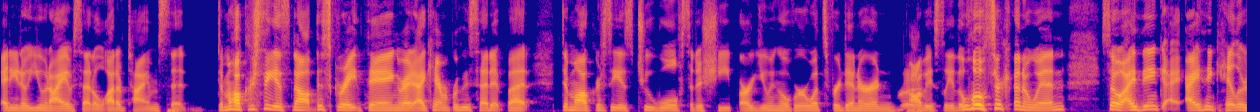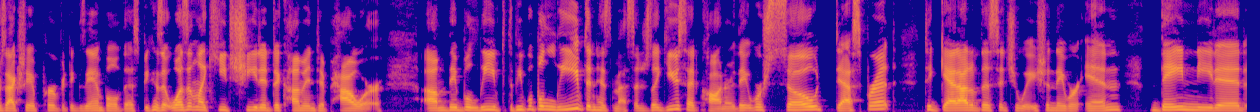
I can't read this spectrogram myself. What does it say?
And you know, you and I have said a lot of times that democracy is not this great thing, right? I can't remember who said it, but democracy is two wolves and a sheep arguing over what's for dinner, and right. obviously the wolves are going to win. So I think I think Hitler's actually a perfect example of this because it wasn't like he cheated to come into power. Um, they believed, the people believed in his message. Like you said, Connor, they were so desperate to get out of the situation they were in. They needed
